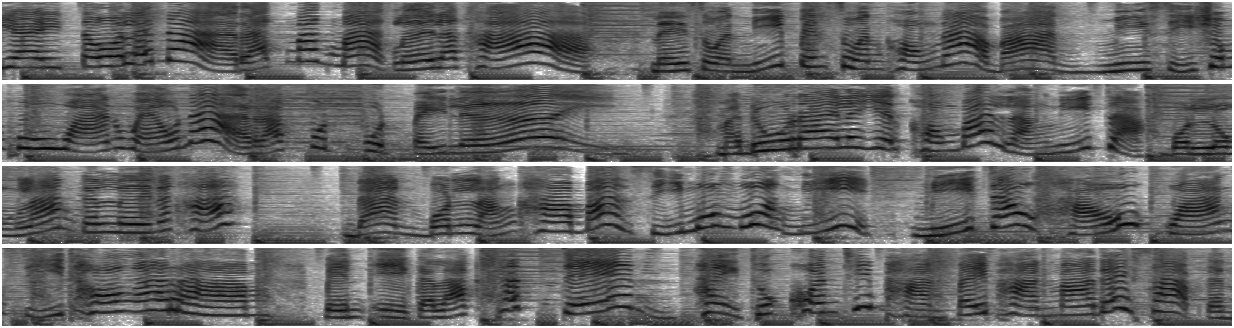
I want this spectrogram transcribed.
ใหญ่โตและน่ารักมาก ๆ เลยล่ะค่ะ ในส่วนนี้เป็นส่วนของหน้าบ้าน มีสีชมพูหวานแหววน่ารักปุดๆไปเลย มาดูรายละเอียดของบ้านหลังนี้จากบนลงล่างกันเลยนะคะ ด้านบนหลังคาบ้านสีม่วงม่วงๆนี้ มีเจ้าเขากวางสีทองอาราม เป็นเอกลักษณ์ชัดเจน ให้ทุกคนที่ผ่านไปผ่านมาได้ทราบกัน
